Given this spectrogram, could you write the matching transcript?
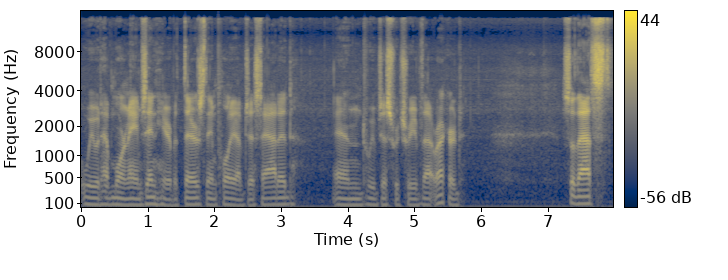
we would have more names in here, but there's the employee I've just added, and we've just retrieved that record. So that's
